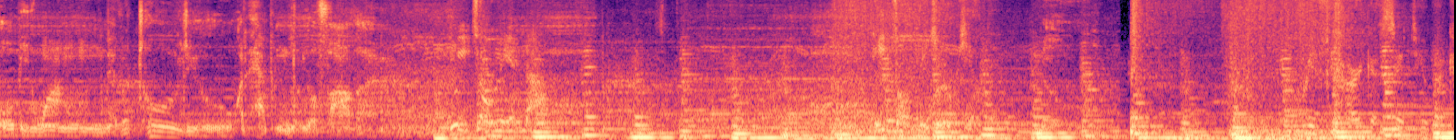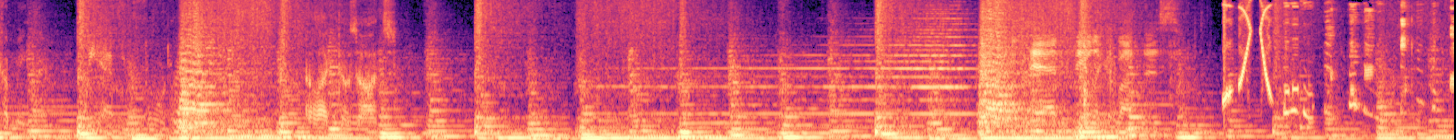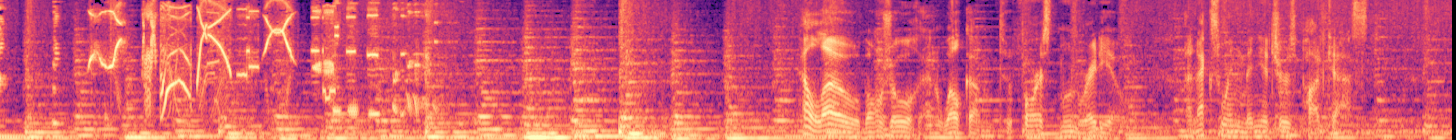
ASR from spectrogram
Obi-Wan never told you what happened to your father. He told me enough. He told me you killed him. If Karga said you were coming, we have your order. I like those odds. Bonjour, and welcome to Forest Moon Radio, an X Wing Miniatures podcast.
